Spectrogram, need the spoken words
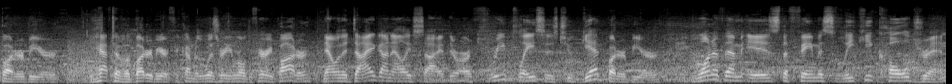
butterbeer. You have to have a butterbeer if you come to the Wizarding World of Harry Potter. Now on the Diagon Alley side, there are three places to get butterbeer. One of them is the famous Leaky Cauldron,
